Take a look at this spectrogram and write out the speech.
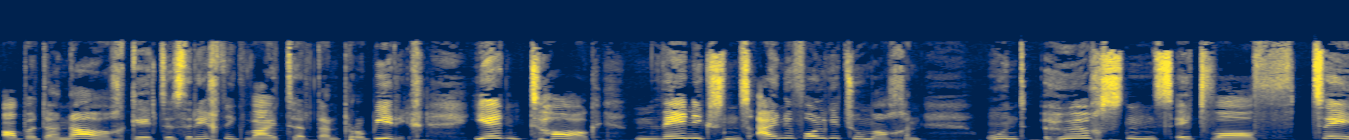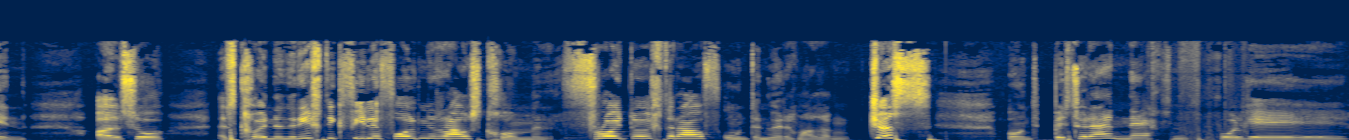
aber danach geht es richtig weiter. Dann probiere ich jeden Tag wenigstens eine Folge zu machen und höchstens etwa zehn. Also es können richtig viele Folgen rauskommen. Freut euch darauf und dann würde ich mal sagen Tschüss und bis zur nächsten Folge.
